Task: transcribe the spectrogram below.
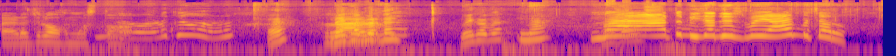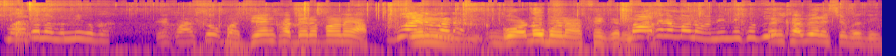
રાયડો ચલો મસ્ત. હ. હે નહીં ખબર તને? નહીં ખબર? ના. ના આ તો બીજા દેશમાં આયા બચારો. મારે તો મને નહીં ખબર. એક વાત તો બધાને ખબર પણ એમ ગોડો. પણ કરી. મારે મને નહીં ખબર. તને ખબર હશે બધી.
